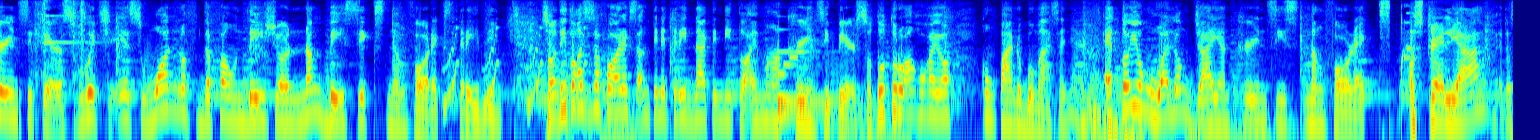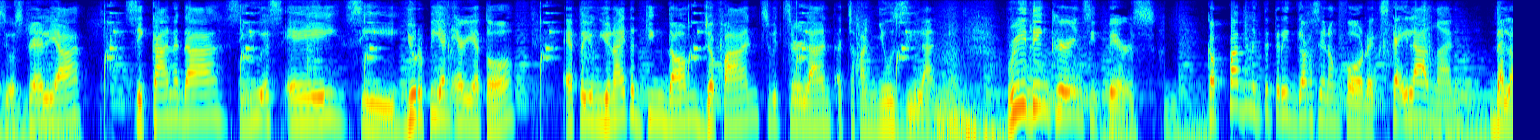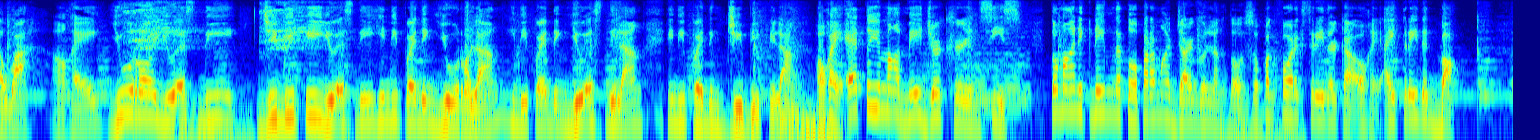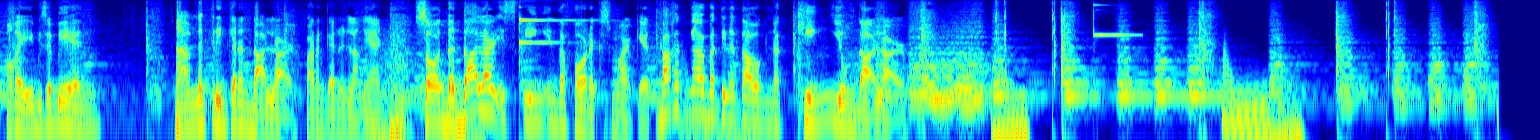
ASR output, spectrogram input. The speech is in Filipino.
currency pairs which is one of the foundation ng basics ng forex trading. So dito kasi sa forex ang tinitrade natin dito ay mga currency pairs. So tuturuan ko kayo kung paano bumasa niyan. Ito yung walong giant currencies ng forex. Australia, ito si Australia, si Canada, si USA, si European area to. Ito yung United Kingdom, Japan, Switzerland, at saka New Zealand. Reading currency pairs. Kapag nagtitrade ka kasi ng Forex, kailangan dalawa. Okay? Euro, USD, GBP, USD. Hindi pwedeng Euro lang, hindi pwedeng USD lang, hindi pwedeng GBP lang. Okay? Ito yung mga major currencies. Itong mga nickname na to, para mga jargon lang to. So, pag Forex trader ka, okay, I traded buck. Okay, ibig sabihin, um, nag-trade ka ng dollar. Parang ganun lang yan. So, the dollar is king in the forex market. Bakit nga ba tinatawag na king yung dollar?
